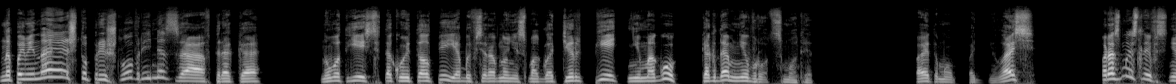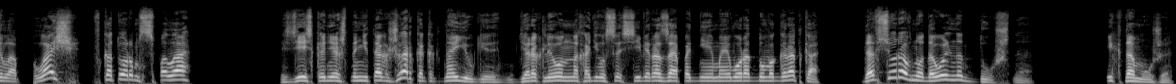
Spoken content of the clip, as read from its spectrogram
напоминая, что пришло время завтрака. Но вот есть в такой толпе я бы все равно не смогла, терпеть не могу, когда мне в рот смотрят. Поэтому поднялась, поразмыслив, сняла плащ, в котором спала, Здесь, конечно, не так жарко, как на юге. Гераклеон находился северо-западнее моего родного городка, да все равно довольно душно. И к тому же,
